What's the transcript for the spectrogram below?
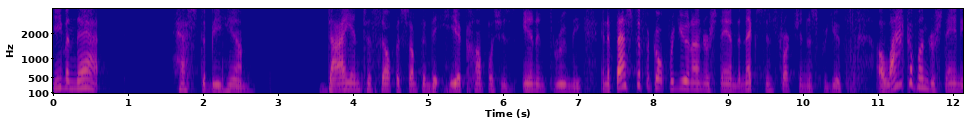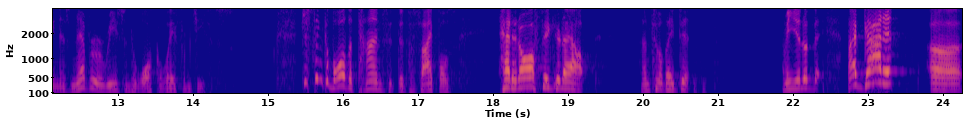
even that has to be Him. Dying to self is something that He accomplishes in and through me. And if that's difficult for you to understand, the next instruction is for you. A lack of understanding is never a reason to walk away from Jesus. Just think of all the times that the disciples had it all figured out until they didn't. I mean, you know, I've got it. Uh,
